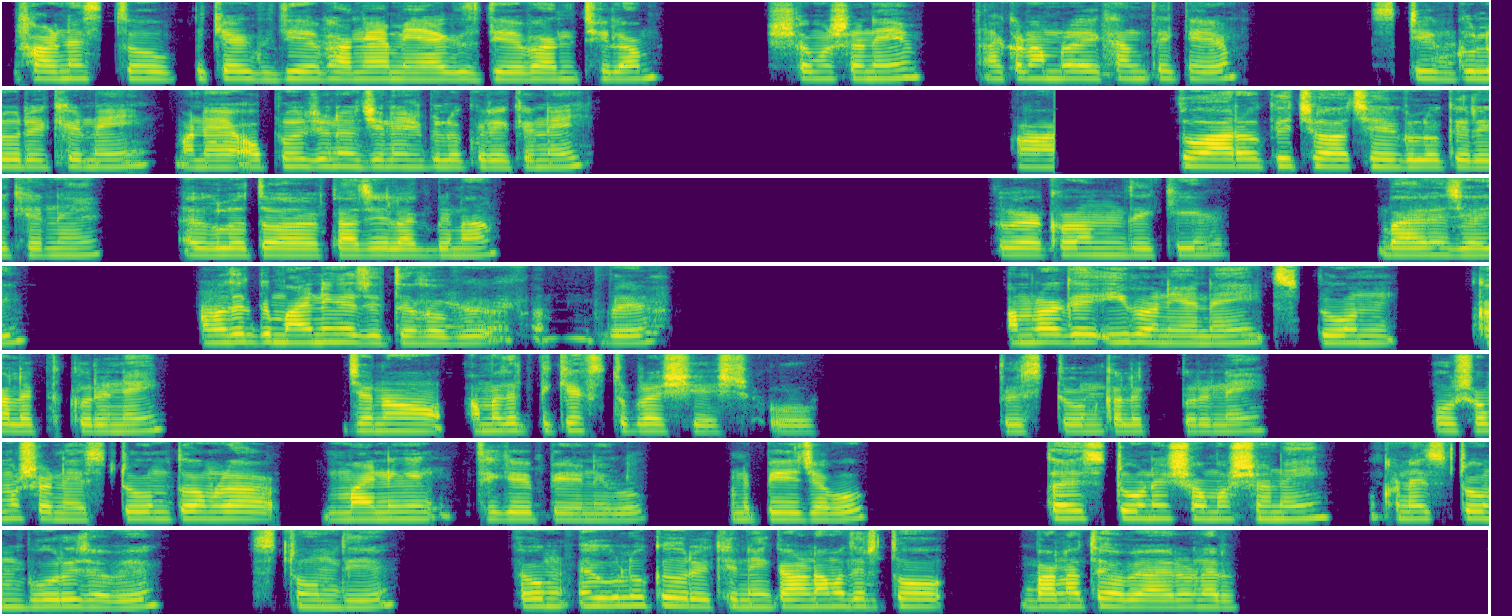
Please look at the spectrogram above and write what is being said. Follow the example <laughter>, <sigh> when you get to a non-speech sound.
ফার্নেস তো পিকেক্স দিয়ে ভাঙে, আমি এক্স দিয়ে ভাঙছিলাম সমস্যা নেই। এখন আমরা এখান থেকে স্টিকগুলো রেখে নেই মানে অপ্রয়োজনীয় জিনিসগুলোকে রেখে নেই। আর তো আরও কিছু আছে এগুলোকে রেখে নেই, এগুলো তো আর কাজে লাগবে না। তো এখন দেখি বাইরে যাই। আমাদেরকে মাইনিং এ যেতে হবে। আমরা আগে ই বানিয়ে নেই স্টোন কালেক্ট করে নেই, যেন আমাদের পিকেক্স তো প্রায় শেষ, ও তো স্টোন কালেক্ট করে নেই। ও সমস্যা নেই স্টোন তো আমরা মাইনিং থেকে পেয়ে নেব মানে পেয়ে যাব। তাই স্টোনের সমস্যা নেই, ওখানে স্টোন ভরে যাবে স্টোন দিয়ে। এবং এগুলোকেও রেখে নেই, কারণ আমাদের তো বানাতে হবে আয়রনের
